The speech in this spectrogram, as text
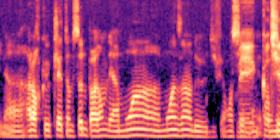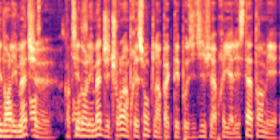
il a Alors que Clay Thompson, par exemple, est à moins, moins 1 de différentiel. Mais quand il est dans les matchs, euh, quand il est dans les matchs, j'ai toujours l'impression que l'impact est positif. Et après, il y a les stats, hein, mais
